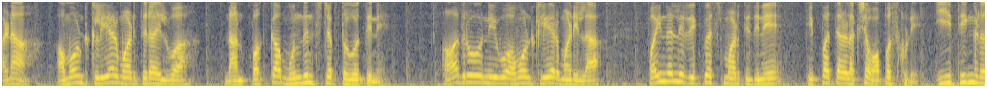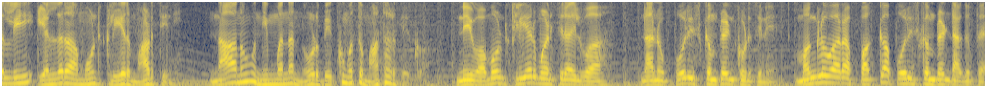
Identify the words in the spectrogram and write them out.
ಅಣ್ಣ ಅಮೌಂಟ್ ಕ್ಲಿಯರ್ ಮಾಡ್ತೀರಾ ಇಲ್ವಾ? ನಾನು ಪಕ್ಕ ಮುಂದಿನ ಸ್ಟೆಪ್ ತಗೋತೀನಿ. ಆದರೂ ನೀವು ಅಮೌಂಟ್ ಕ್ಲಿಯರ್ ಮಾಡಿಲ್ಲ. ಫೈನಲಿ ರಿಕ್ವೆಸ್ಟ್ ಮಾಡ್ತಿದ್ದೀನಿ ಇಪ್ಪತ್ತೆರಡು ಲಕ್ಷ ವಾಪಸ್ ಕೊಡಿ. ಈ ತಿಂಗಳಲ್ಲಿ ಎಲ್ಲರ ಅಮೌಂಟ್ ಕ್ಲಿಯರ್ ಮಾಡ್ತೀನಿ. ನಾನು ನಿಮ್ಮನ್ನ ನೋಡಬೇಕು ಮತ್ತು ಮಾತಾಡಬೇಕು. ನೀವು ಅಮೌಂಟ್ ಕ್ಲಿಯರ್ ಮಾಡ್ತೀರಾ ಇಲ್ವಾ? ನಾನು ಪೊಲೀಸ್ ಕಂಪ್ಲೇಂಟ್ ಕೊಡ್ತೀನಿ. ಮಂಗಳವಾರ ಪಕ್ಕಾ ಪೊಲೀಸ್ ಕಂಪ್ಲೇಂಟ್ ಆಗುತ್ತೆ.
